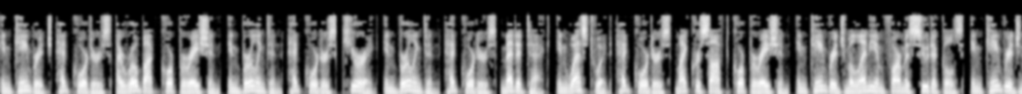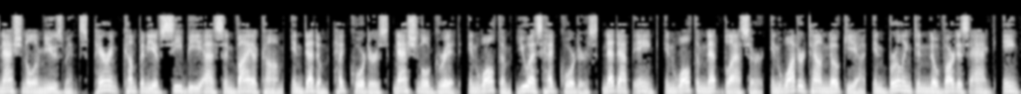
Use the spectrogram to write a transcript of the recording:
in Cambridge headquarters iRobot Corporation, in Burlington headquarters Keurig, in Burlington headquarters Meditech Biotech, in Westwood headquarters Microsoft Corporation, in Cambridge Millennium Pharmaceuticals, in Cambridge National Amusements parent company of CBS and Viacom, in Dedham headquarters National Grid, in Waltham US headquarters NetApp Inc., in Waltham Netblasser, in Watertown Nokia, in Burlington Novartis AG, Inc.,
